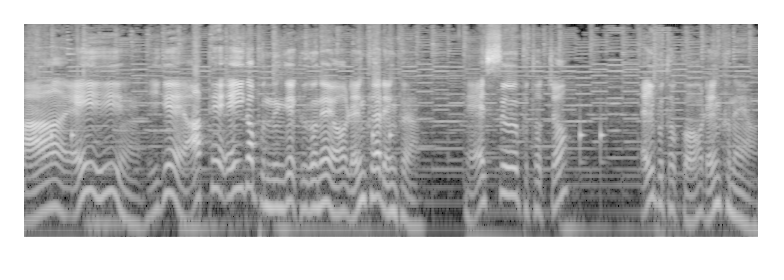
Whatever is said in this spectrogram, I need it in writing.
아 A. 이게 앞에 A가 붙는 게 그거네요. 랭크야 랭크야. 네, S 붙었죠? A 붙었고 랭크네요.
